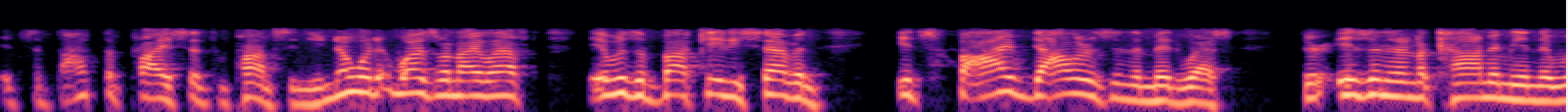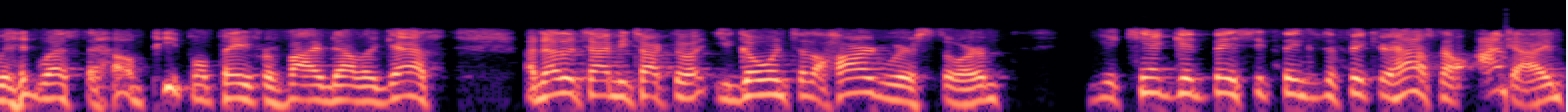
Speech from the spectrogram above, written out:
It's about the price at the pumps. And you know what it was when I left? It was a buck eighty-seven. It's five dollars in the Midwest. There isn't an economy in the Midwest to help people pay for five dollar gas. Another time he talked about you go into the hardware store, you can't get basic things to fix your house. Now I'm guy.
